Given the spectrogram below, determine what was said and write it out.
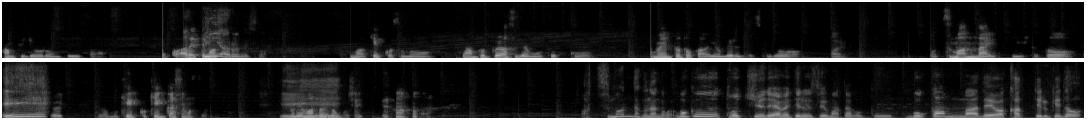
賛否両論というか、結構荒れてます、あるんですか？今結構その、ジャンププラスでも結構コメントとか読めるんですけど、はいもうつまんないっていう人と、えー？もう結構喧嘩してますよ。えそれはそれでー面白いんですけど。あつまんなくなるのか僕途中でやめてるんですよまた僕5巻までは買ってるけど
